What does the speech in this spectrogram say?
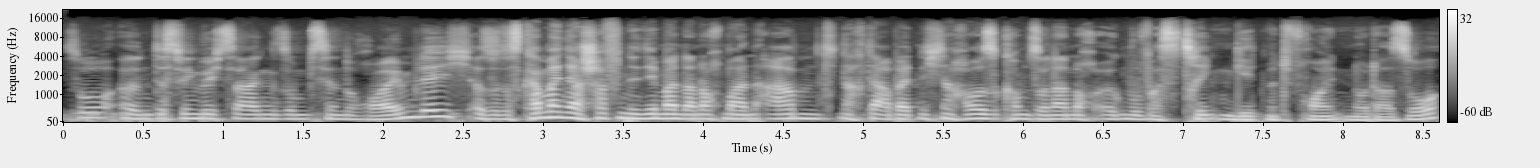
So, und deswegen würde ich sagen, so ein bisschen räumlich. Also, das kann man ja schaffen, indem man dann auch mal einen Abend nach der Arbeit nicht nach Hause kommt, sondern noch irgendwo was trinken geht mit Freunden oder so.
